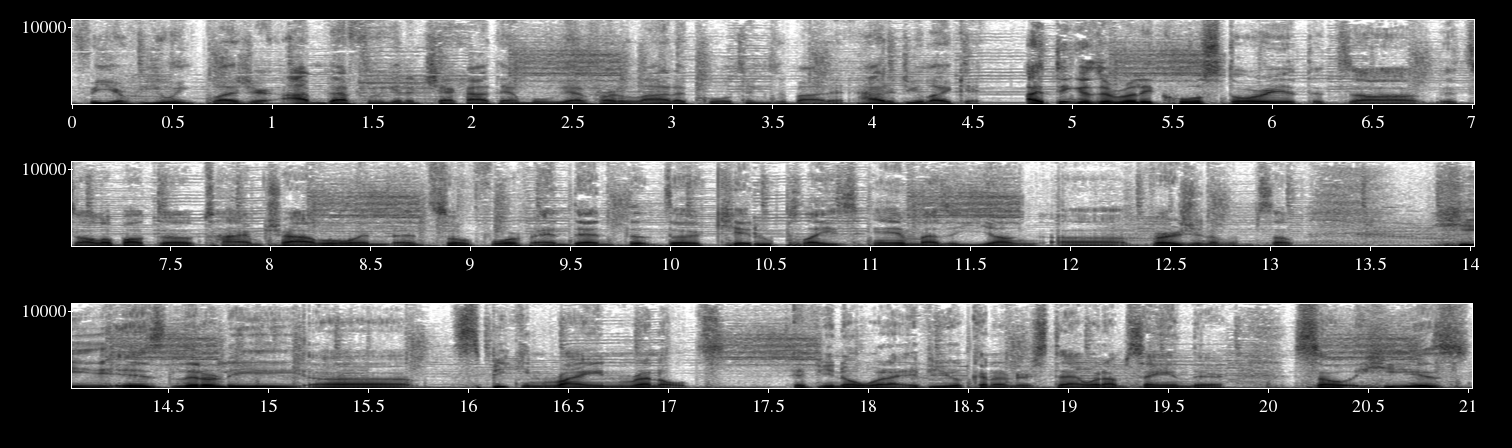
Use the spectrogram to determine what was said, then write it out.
for your viewing pleasure. I'm definitely gonna check out that movie. I've heard a lot of cool things about it. How did you like it? I think it's a really cool story. It, it's uh, it's all about the time travel and, and so forth. And then the, the kid who plays him as a young uh, version of himself, he is literally uh, speaking Ryan Reynolds. If you know what, I, if you can understand what I'm saying there. So he is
